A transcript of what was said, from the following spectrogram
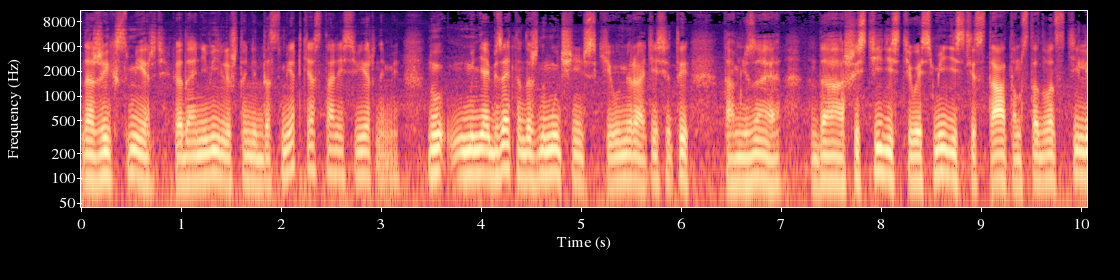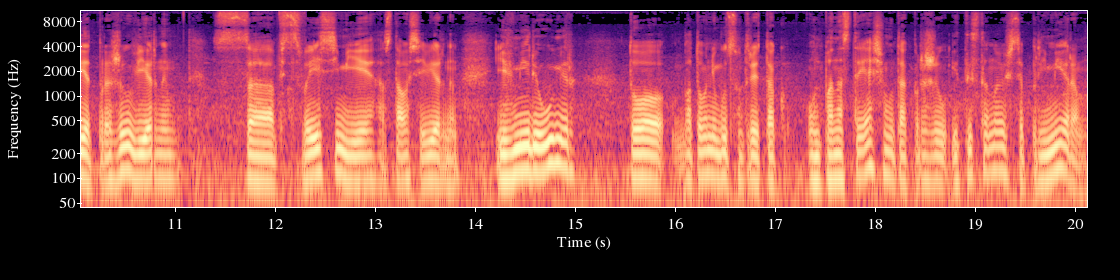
даже их смерть, когда они видели, что они до смерти остались верными. Ну, мы не обязательно должны мученически умирать. Если ты, там, не знаю, до 60, 80, 100, там, 120 лет прожил верным, с, в своей семье остался верным, и в мире умер, то потом они будут смотреть так, он по-настоящему так прожил, и ты становишься примером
